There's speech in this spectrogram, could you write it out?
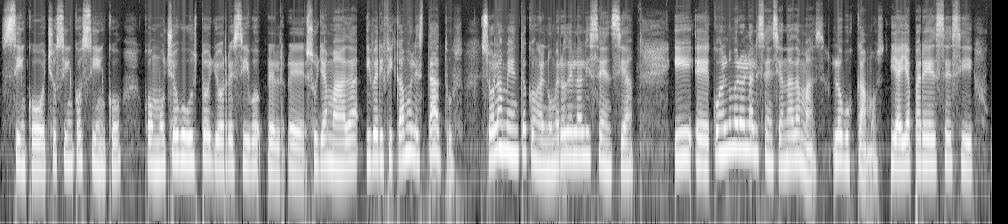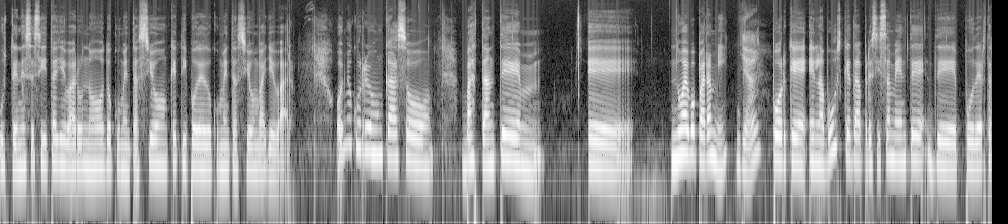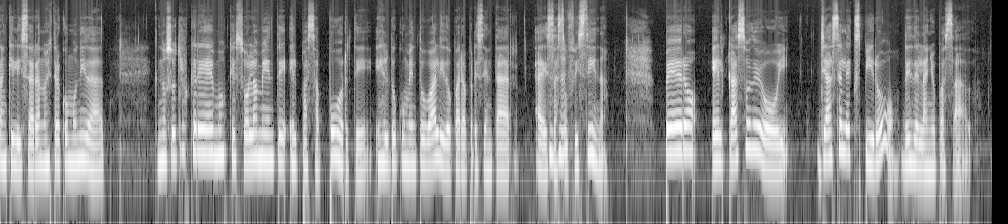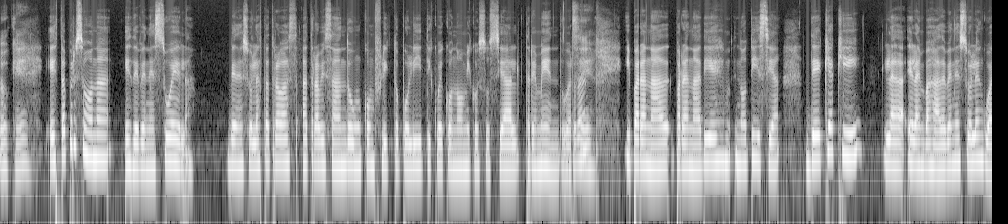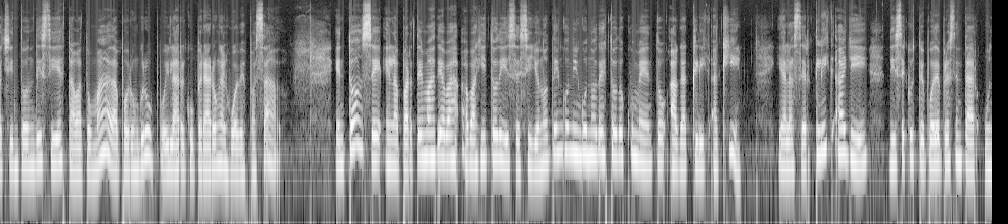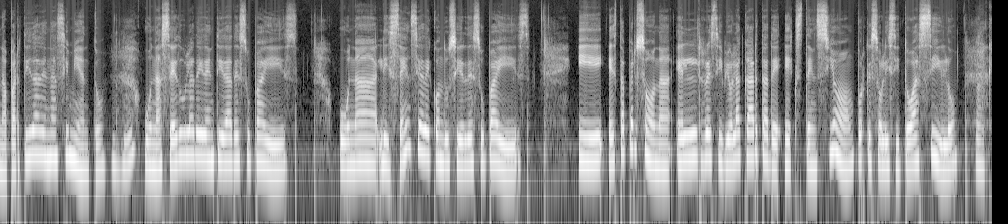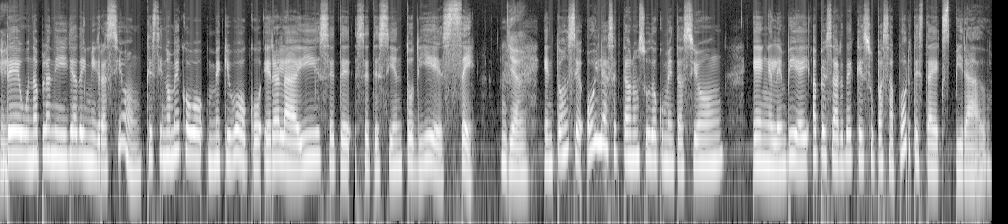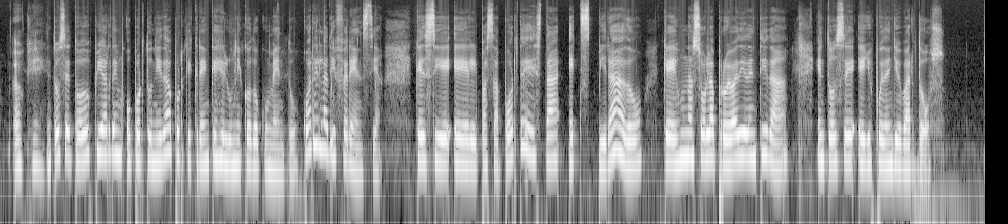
410-684-5855, con mucho gusto yo recibo eh, su llamada y verificamos el estatus. Solamente con el número de la licencia y eh, con el número de la licencia nada más lo buscamos. Y ahí aparece si usted necesita llevar o no documentación, qué tipo de documentación va a llevar. Hoy me ocurrió un caso bastante mm, eh, nuevo para mí, ¿Ya? porque en la búsqueda precisamente de poder tranquilizar a nuestra comunidad, nosotros creemos que solamente el pasaporte es el documento válido para presentar a esas oficinas. Pero el caso de hoy ya se le expiró desde el año pasado. Ok. Esta persona es de Venezuela. Venezuela está atravesando un conflicto político, económico, social tremendo, ¿verdad? Sí. Y para, na- para nadie es noticia de que aquí la, la Embajada de Venezuela en Washington, D.C. estaba tomada por un grupo y la recuperaron el jueves pasado. Entonces, en la parte más de aba- abajito dice, si yo no tengo ninguno de estos documentos, haga clic aquí. Y al hacer clic allí, dice que usted puede presentar una partida de nacimiento, una cédula de identidad de su país, una licencia de conducir de su país. Y esta persona, él recibió la carta de extensión porque solicitó asilo de una planilla de inmigración, que si no me, me equivoco era la I-710C. Ya. Entonces, hoy le aceptaron su documentación en el MBA a pesar de que su pasaporte está expirado. Ok. Entonces todos pierden oportunidad porque creen que es el único documento. ¿Cuál es la diferencia? Que si el pasaporte está expirado, que es una sola prueba de identidad, entonces ellos pueden llevar dos.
